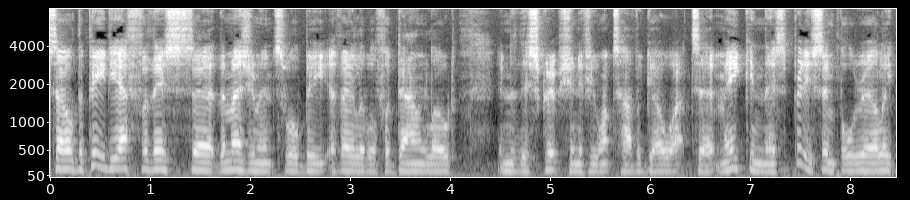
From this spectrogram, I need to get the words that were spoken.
So the PDF for this, uh, the measurements will be available for download in the description if you want to have a go at uh, making this. Pretty simple really.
